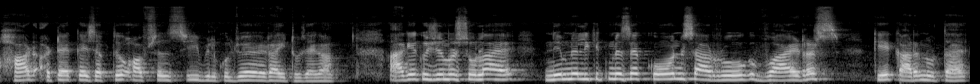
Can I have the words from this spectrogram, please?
हार्ट अटैक कह सकते हो। ऑप्शन सी बिल्कुल जो है राइट हो जाएगा। आगे क्वेश्चन नंबर सोलह है। निम्नलिखित में से कौन सा रोग वायरस के कारण होता है।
